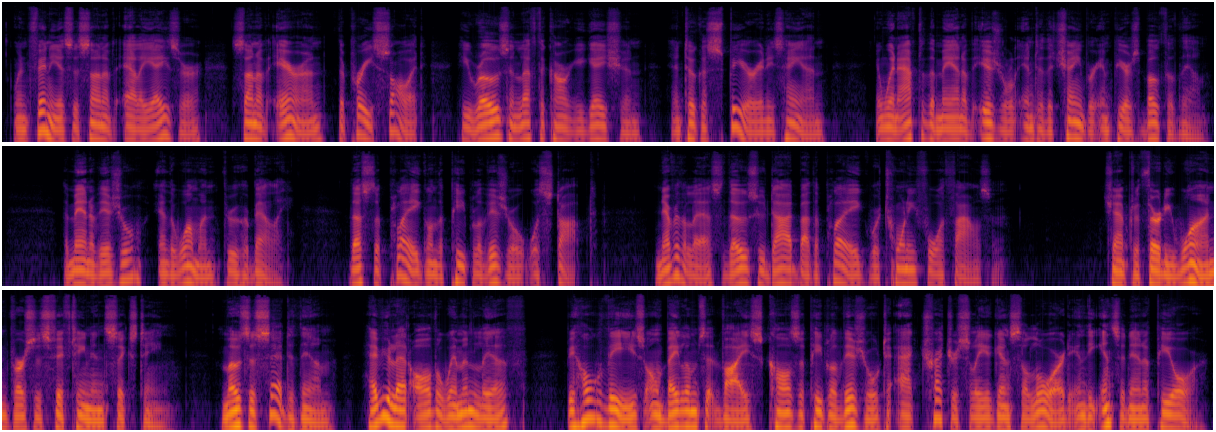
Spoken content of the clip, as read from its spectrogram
When Phinehas, the son of Eleazar, son of Aaron, the priest, saw it, he rose and left the congregation, and took a spear in his hand, and went after the man of Israel into the chamber and pierced both of them, the man of Israel and the woman through her belly. Thus the plague on the people of Israel was stopped. Nevertheless, those who died by the plague were 24,000. Chapter 31, verses 15 and 16. Moses said to them, Have you let all the women live? Behold, these, on Balaam's advice, caused the people of Israel to act treacherously against the Lord in the incident of Peor.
